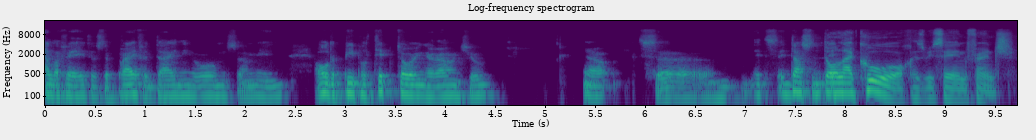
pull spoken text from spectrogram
elevators, the private dining rooms. I mean, all the people tiptoeing around you. You know, it's uh, it's it doesn't. Dans la cour, as we say in French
